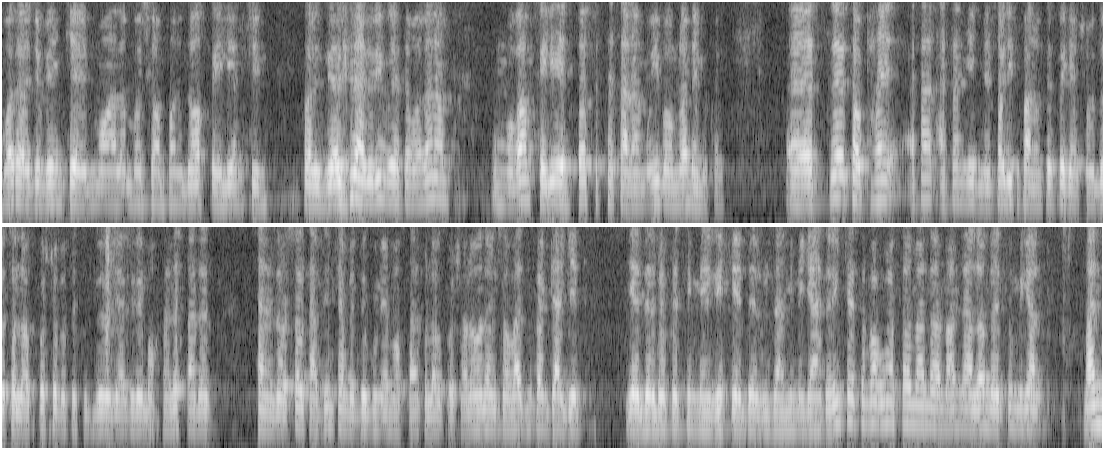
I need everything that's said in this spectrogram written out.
با توجه به اینکه ما الان با شامپانزا خیلی همچین کار زیادی نداریم احتمالا هم اون موقع هم خیلی احساس پسرمویی با عمران نمی‌کنیم. سه تا پنج اصلا اصلا یک مثالی تو پرانتز بگم. شما دو تا لاک پشت رو بفرستید. دو جزیره مختلف بعد از چند هزار سال تبدیل میشن به دو گونه مختلف لاک پشت حالا ما داریم صحبت می‌کنیم که اگه یه در بفرستیم مریخ یه در رو زمین نگه داریم که اتفاق میفته من من الان بهتون میگم من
